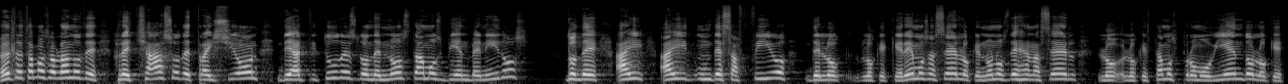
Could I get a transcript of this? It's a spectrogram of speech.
Estamos hablando de rechazo, de traición, de actitudes donde no estamos bienvenidos, donde hay, hay un desafío de lo, que queremos hacer, lo que no nos dejan hacer, lo, lo que estamos promoviendo, lo que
